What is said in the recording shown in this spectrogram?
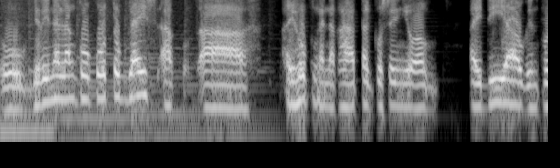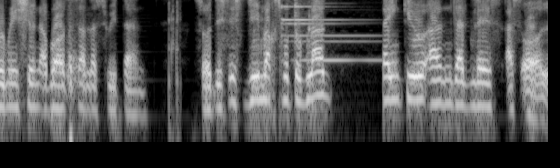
So, diri na lang ko guys. Ako, ah, I hope nga nakahatag ko sa inyo og idea og information about sa Laswitan. So, this is Gmax Motovlog. Thank you and God bless us all.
